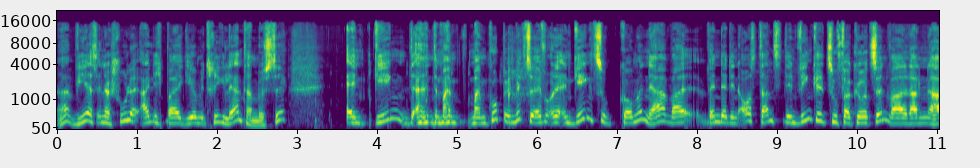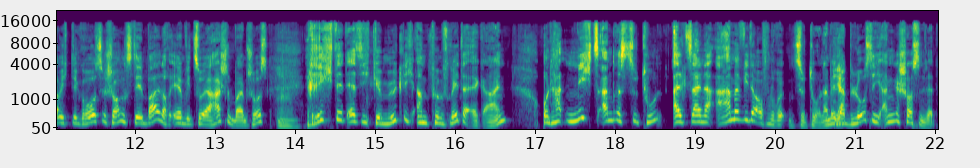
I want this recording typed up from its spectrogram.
ja, wie er es in der Schule eigentlich bei Geometrie gelernt haben müsste, entgegen meinem, meinem Kumpel mitzuhelfen oder entgegenzukommen, ja, weil wenn der den austanzt, den Winkel zu verkürzen, weil dann habe ich die große Chance, den Ball noch irgendwie zu erhaschen beim Schuss, mhm. richtet er sich gemütlich am 5-Meter-Eck ein und hat nichts anderes zu tun, als seine Arme wieder auf den Rücken zu tun, damit ja. er bloß nicht angeschossen wird.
